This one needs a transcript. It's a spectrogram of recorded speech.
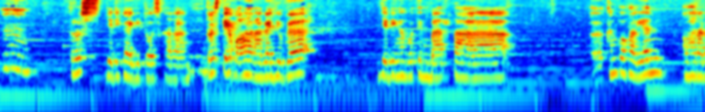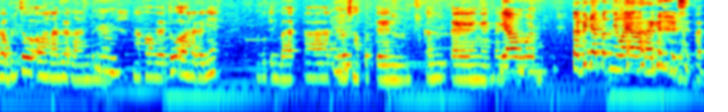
Mm. terus jadi kayak gitu sekarang. Mm. terus tiap olahraga juga jadi ngangkutin bata kan kalau kalian olahraga begitu olahraga kan bener. Hmm. Nah kalau kita tuh olahraganya ngikutin bata, hmm. terus ngikutin kenteng yang kayak ya gitu. ampun. Tapi dapat nilai olahraga dari situ. Dapat.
